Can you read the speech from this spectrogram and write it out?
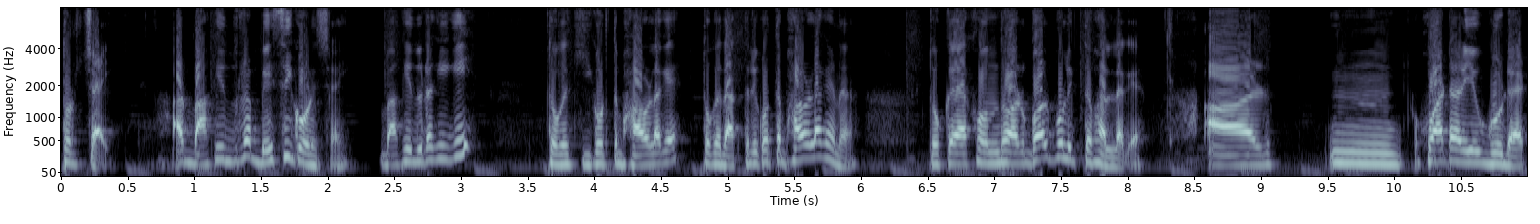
তোর চাই। আর বাকি দুটো বেশি করে চাই। বাকি দুটো কি কি? তোকে কি করতে ভালো লাগে? তোকে ডাক্তারি করতে ভালো লাগে না? তোকে এখন ধর গল্প লিখতে ভালো লাগে। আর what are you good at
